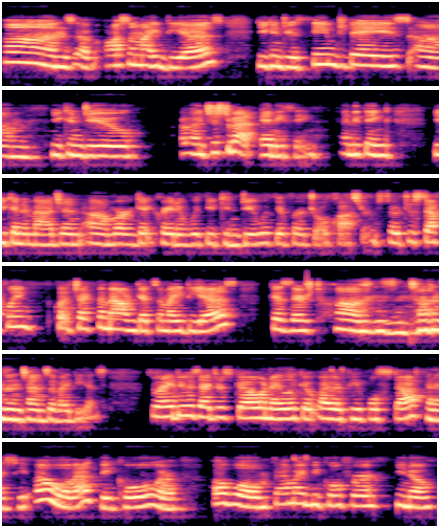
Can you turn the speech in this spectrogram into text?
tons of awesome ideas. You can do themed days, um, you can do uh, just about anything, anything you can imagine um, or get creative with, you can do with your virtual classroom. So just definitely check them out and get some ideas because there's tons and tons and tons of ideas. So what I do is I just go and I look at other people's stuff and I see, oh, well, that'd be cool, or oh, well, that might be cool for, you know,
